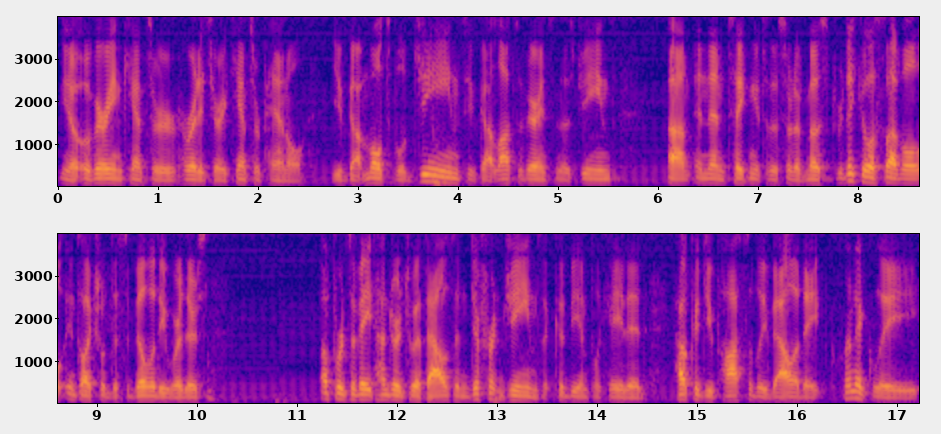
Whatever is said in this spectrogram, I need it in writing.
you know, ovarian cancer hereditary cancer panel. You've got multiple genes, you've got lots of variants in those genes, um, and then taking it to the sort of most ridiculous level, intellectual disability, where there's upwards of 800 to 1,000 different genes that could be implicated. How could you possibly validate clinically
